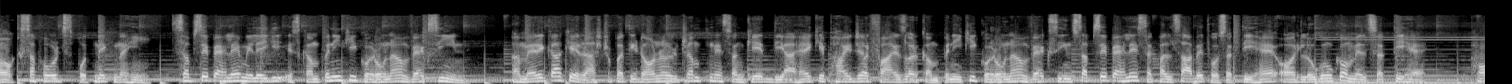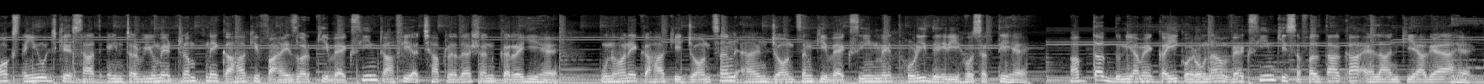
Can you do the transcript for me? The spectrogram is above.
ऑक्सफोर्ड स्पुतनिक नहीं। सबसे पहले मिलेगी इस कंपनी की कोरोना वैक्सीन। अमेरिका के राष्ट्रपति डोनाल्ड ट्रंप ने संकेत दिया है कि फाइजर फाइजर कंपनी की कोरोना वैक्सीन सबसे पहले सफल साबित हो सकती है और लोगों को मिल सकती है। फॉक्स न्यूज़ के साथ इंटरव्यू में ट्रंप ने कहा कि फाइजर की वैक्सीन काफ़ी अच्छा प्रदर्शन कर रही है। उन्होंने कहा कि जॉनसन एंड जॉनसन की वैक्सीन में थोड़ी देरी हो सकती है। अब तक दुनिया में कई कोरोना वैक्सीन की सफलता का ऐलान किया गया है।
